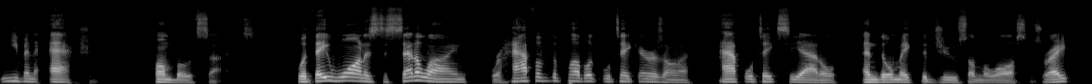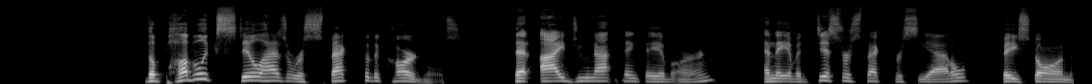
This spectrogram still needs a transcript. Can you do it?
even action on both sides. What they want is to set a line where half of the public will take Arizona, half will take Seattle, and they'll make the juice on the losses, right? The public still has a respect for the Cardinals that I do not think they have earned and they have a disrespect for Seattle based on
